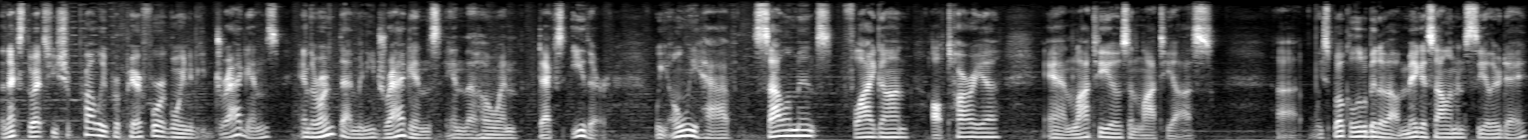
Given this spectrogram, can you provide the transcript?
The next threats you should probably prepare for are going to be dragons, and there aren't that many dragons in the Hoenn Dex either. We only have Salamence, Flygon, Altaria, and Latios and Latias. Uh, we spoke a little bit about Mega Salamence the other day.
